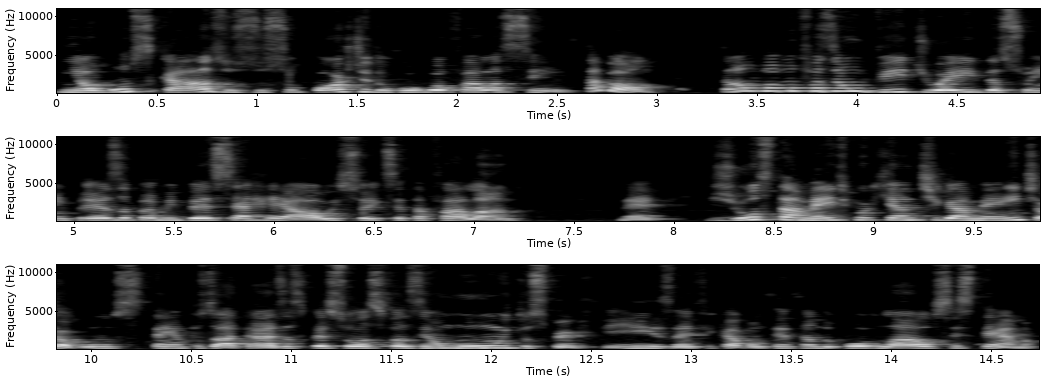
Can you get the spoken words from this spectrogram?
Em alguns casos, o suporte do Google fala assim: tá bom, então vamos fazer um vídeo aí da sua empresa para me ver se é real isso aí que você está falando. Né? Justamente porque antigamente, alguns tempos atrás, as pessoas faziam muitos perfis, né? Ficavam tentando burlar o sistema.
